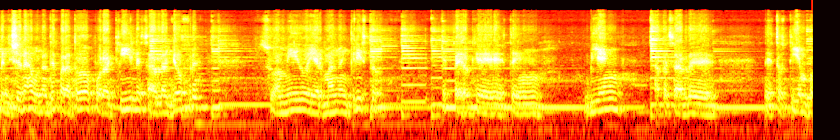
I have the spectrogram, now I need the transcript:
bendiciones abundantes para todos. Por aquí les habla Jofre, su amigo y hermano en Cristo. Espero que estén bien a pesar de, estos tiempos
